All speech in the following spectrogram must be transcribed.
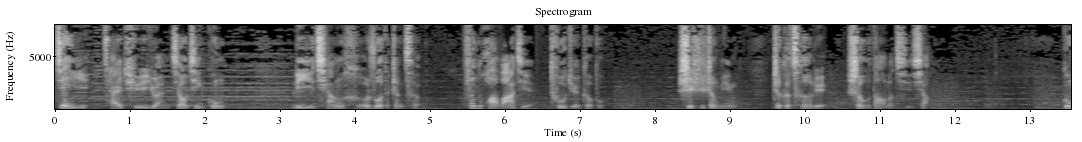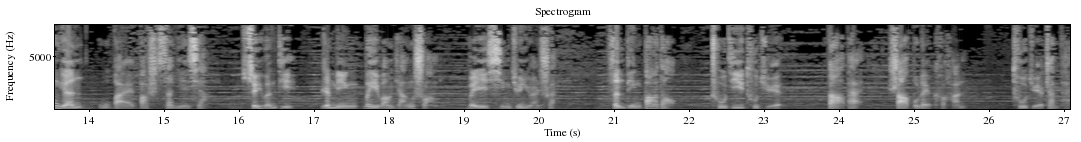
建议采取远交近攻。离强和弱的政策，分化瓦解突厥各部。事实证明，这个策略收到了奇效。公元五百八十三年夏，隋文帝任命魏王杨爽为行军元帅，分兵八道出击突厥，大败沙布列可汗，突厥战败，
